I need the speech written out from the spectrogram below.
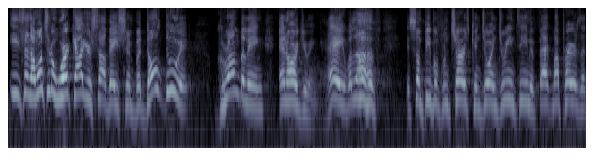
He says, I want you to work out your salvation, but don't do it grumbling and arguing. Hey, well, love, If some people from church can join Dream Team, in fact, my prayer is that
